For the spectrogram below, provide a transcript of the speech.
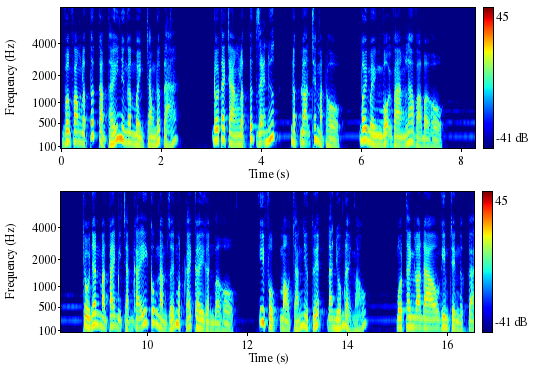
Vương Phong lập tức cảm thấy như ngâm mình trong nước đá. Đôi tay chàng lập tức rẽ nước, đập loạn trên mặt hồ, bơi mình vội vàng lao vào bờ hồ. Chủ nhân bàn tay bị chặt gãy cũng nằm dưới một cái cây gần bờ hồ. Y phục màu trắng như tuyết đã nhuốm đầy máu. Một thanh loan đao ghim trên ngực gã.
